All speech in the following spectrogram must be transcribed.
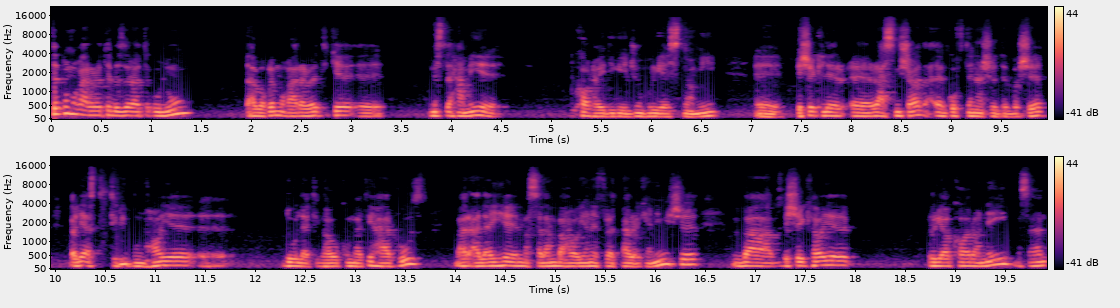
طبق مقررات وزارت علوم در واقع مقرراتی که مثل همه کارهای دیگه جمهوری اسلامی به شکل رسمی شاید گفته نشده باشه ولی از تریبون های دولتی و حکومتی هر روز بر علیه مثلا بهایان افراد پراکنی میشه و به شکل های ریاکارانه ای مثلا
